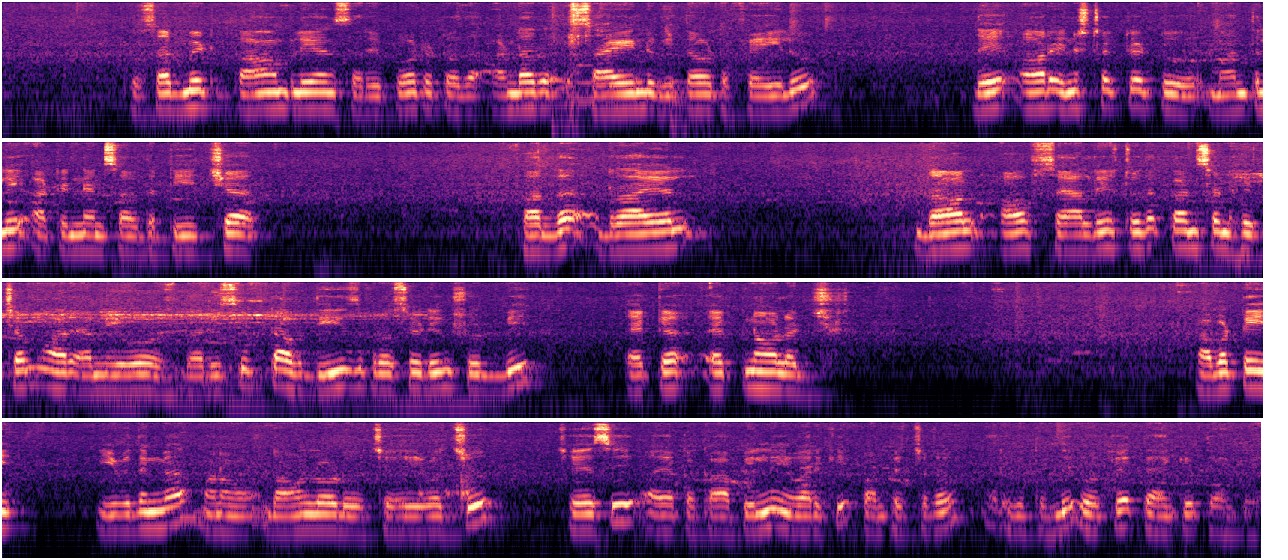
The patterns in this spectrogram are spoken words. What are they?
to submit compliance report to the undersigned without fail. They are instructed to monthly attendance of the teacher for the trial doll of salaries to the concerned HM or MEOs. The receipt of these proceedings should be acknowledged. కాబట్టి ఈ విధంగా మనం download చేయవచ్చు. చేసి ఆ యొక్క కాపీలని వారికి పంపించడం జరుగుతుంది. Okay thank you thank you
